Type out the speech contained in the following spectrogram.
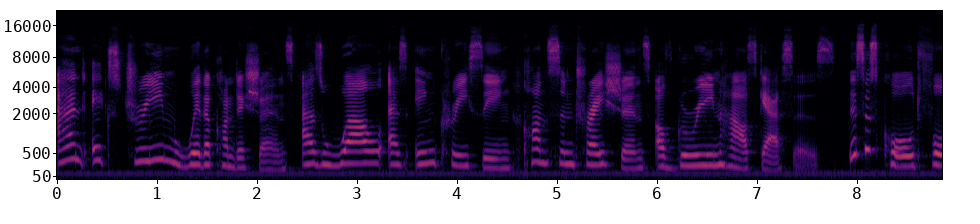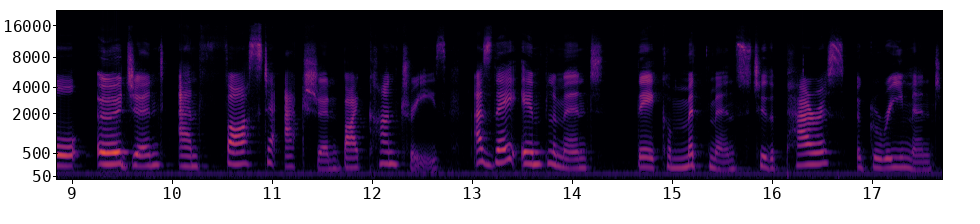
and extreme weather conditions, as well as increasing concentrations of greenhouse gases. This is called for urgent and faster action by countries as they implement their commitments to the Paris Agreement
